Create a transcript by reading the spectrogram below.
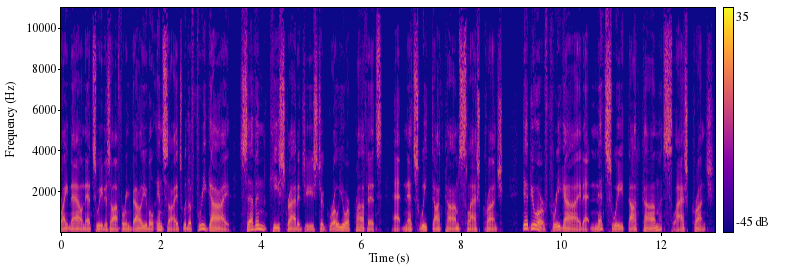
Right now, NetSuite is offering valuable insights with a free guide, seven key strategies to grow your profits at netsuite.com slash crunch. Get your free guide at netsuite.com slash crunch.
